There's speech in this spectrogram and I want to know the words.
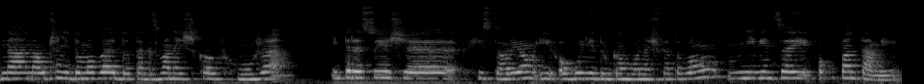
na nauczanie domowe do tak zwanej szkoły w chmurze. Interesuję się historią i ogólnie II wojną światową, mniej więcej okupantami,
